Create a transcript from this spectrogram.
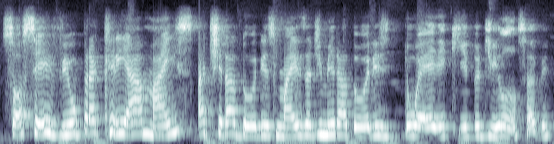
Só serviu para criar mais atiradores, mais admiradores do Eric e do Dylan, sabe?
